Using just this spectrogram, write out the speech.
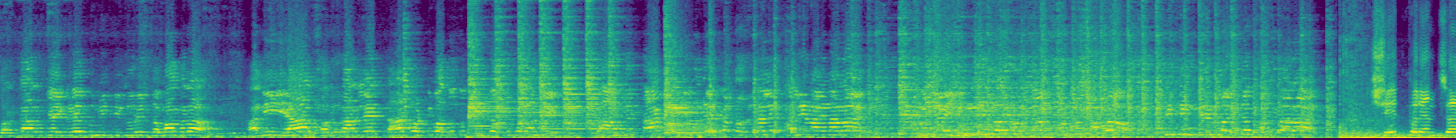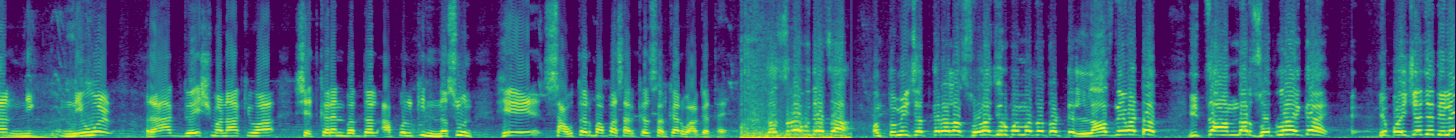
सरकारच्या इकडे तुम्ही तिजोरी जमा करा. आणि या सरकारले ताट वाटी वाजवतो तुमच्यासमोर आम्ही तर आमची ताट वाटी उद्याच्या दसऱ्याला खाली राहणार आहे. तुमच्या हिंदूचं सरकार किती निर्लज्ज सरकार आहे. शेतकऱ्यांचा नि निव्वळ राग द्वेष म्हणा किंवा शेतकऱ्यांबद्दल आपुलकी नसून हे सावतर बापासारखं सरकार वागत आहे. दसरा उद्याचा. आणि तुम्ही शेतकऱ्याला सोळाशे रुपये मदत वाटते. लाज नाही वाटत. इथचा आमदार झोपलाय काय? हे पैसे जे दिले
